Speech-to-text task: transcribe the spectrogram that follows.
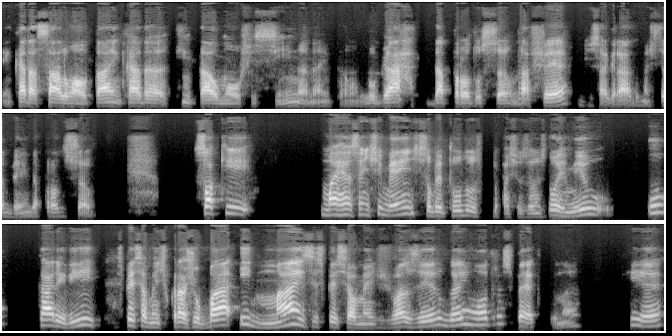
Em cada sala um altar, em cada quintal uma oficina, né? Então, lugar da produção da fé, do sagrado, mas também da produção. Só que mais recentemente, sobretudo a partir dos anos 2000, o Cariri, especialmente o Crajubá e mais especialmente o Juazeiro, ganha um outro aspecto, né? Que é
